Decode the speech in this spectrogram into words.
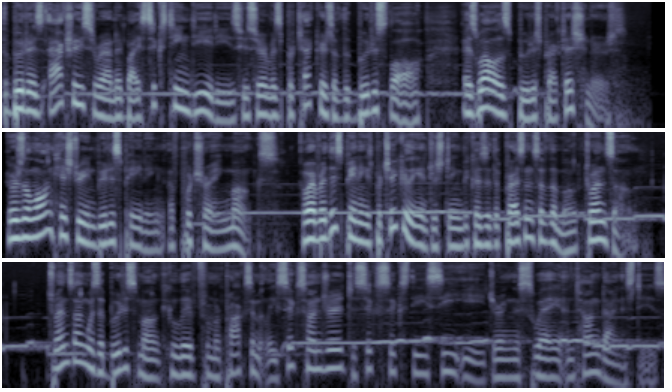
The Buddha is actually surrounded by 16 deities who serve as protectors of the Buddhist law, as well as Buddhist practitioners. There is a long history in Buddhist painting of portraying monks. However, this painting is particularly interesting because of the presence of the monk Xuanzang. Xuanzang was a Buddhist monk who lived from approximately 600 to 660 CE during the Sui and Tang dynasties.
